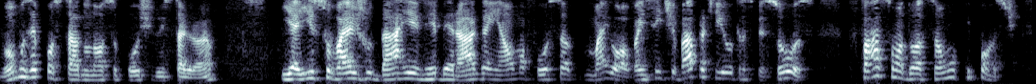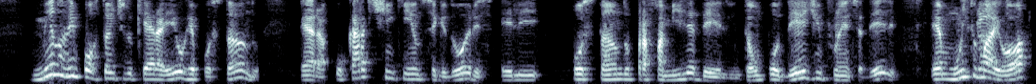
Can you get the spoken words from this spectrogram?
Vamos repostar no nosso post do Instagram. E aí isso vai ajudar a reverberar, a ganhar uma força maior. Vai incentivar para que outras pessoas façam a doação e poste. Menos importante do que era eu repostando, era o cara que tinha 500 seguidores, ele postando para a família dele. Então, o poder de influência dele é muito maior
